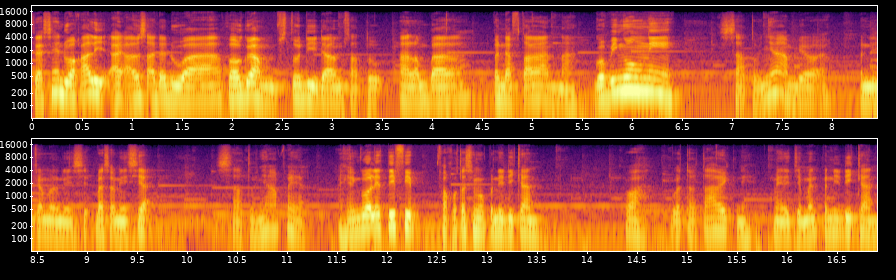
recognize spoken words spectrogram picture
tesnya dua kali. Eh, harus ada dua program studi dalam satu uh, lembar pendaftaran. Nah gue bingung nih. Satunya ambil pendidikan Indonesia, bahasa Indonesia. Satunya apa ya? Akhirnya gue lihat di VIP Fakultas Ilmu Pendidikan. Wah gue tertarik nih manajemen pendidikan.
